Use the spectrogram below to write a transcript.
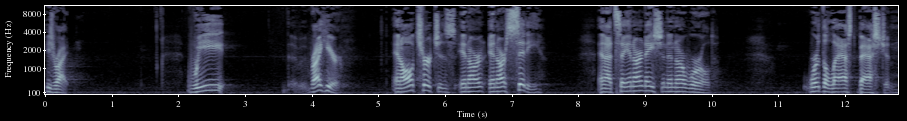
He's right. We, right here, in all churches in our, in our city, and I'd say in our nation, in our world, we're the last bastion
